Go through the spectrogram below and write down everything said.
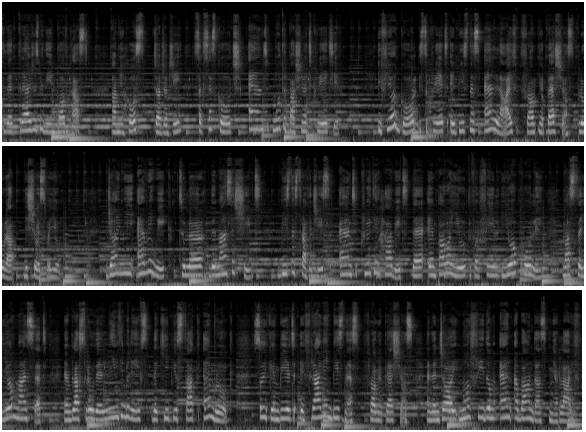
to the Treasures Within podcast. I'm your host, Giorgio G, success coach and multi passionate creative. If your goal is to create a business and life from your passions, plural, this show is for you. Join me every week to learn the mindset shifts business strategies, and creative habits that empower you to fulfill your calling, master your mindset, and blast through the limiting beliefs that keep you stuck and broke so you can build a thriving business from your passions and enjoy more freedom and abundance in your life.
